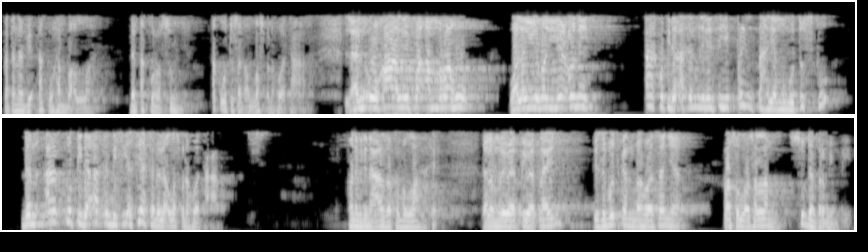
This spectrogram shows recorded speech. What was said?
Kata Nabi, aku hamba Allah dan aku rasulnya. Aku utusan Allah Subhanahu wa taala. Lan ukhalifa amrahu wa la yudayyi'uni. Aku tidak akan menyelisihi perintah yang mengutusku dan aku tidak akan disia-siakan oleh Allah Subhanahu wa taala. Dalam riwayat-riwayat lain disebutkan bahwasanya Rasulullah SAW sudah bermimpi.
